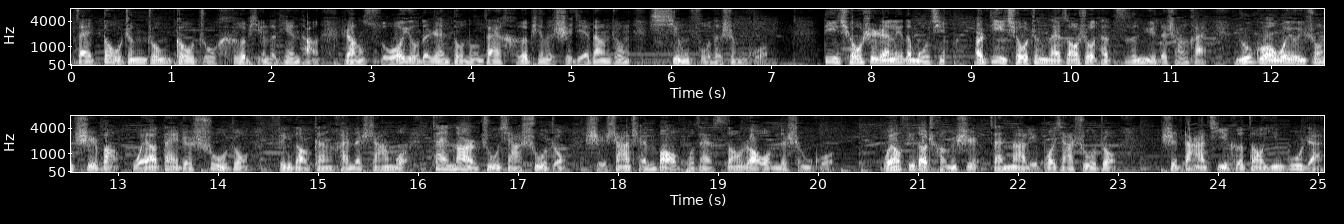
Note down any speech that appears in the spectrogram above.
在斗争中构筑和平的天堂，让所有的人都能在和平的世界当中幸福的生活。地球是人类的母亲，而地球正在遭受它子女的伤害。如果我有一双翅膀，我要带着树种飞到干旱的沙漠，在那儿种下树种，使沙尘暴不再骚扰我们的生活。我要飞到城市，在那里播下树种，使大气和噪音污染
